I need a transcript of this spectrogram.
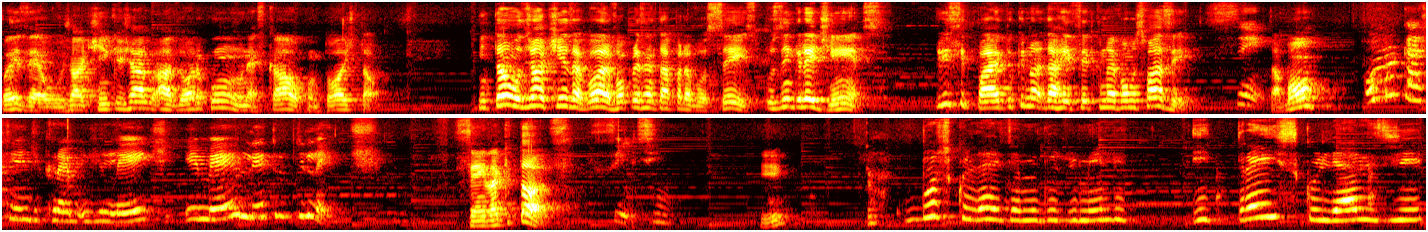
Pois é, o Jotinho que já adora com Nescau, com Todd e tal. Então, os Jotinhos agora vou apresentar para vocês os ingredientes principais do que nós- da receita que nós vamos fazer, Sim. tá bom? Uma caixinha de creme de leite e meio litro de leite. Sem lactose. Sim. Sim. E Duas colheres de amido de milho e três colheres de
